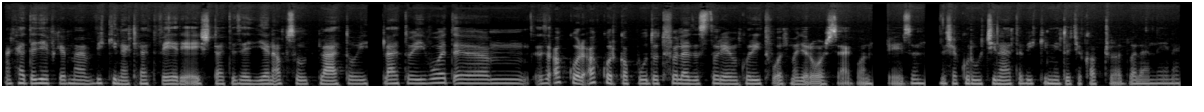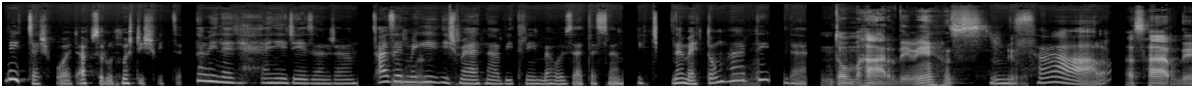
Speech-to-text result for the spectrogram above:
Meg hát egyébként már Vikinek lett férje is, tehát ez egy ilyen abszolút plátói, plátói volt. Ez akkor, akkor kapódott föl ez a sztori, amikor itt volt Magyarországon Jason. És akkor úgy csinálta Viki, mint hogyha kapcsolatban lennének. Vicces volt, abszolút, most is vicces. Na mindegy, ennyi Jasonra. Azért Jó még így is mehetne a vitrínbe, hozzáteszem. Így. Nem egy Tom Hardy, de... Tom Hardy, mi? Az, jó. Szál. az Hardy.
